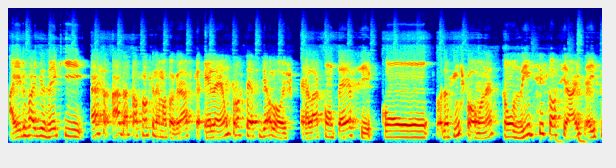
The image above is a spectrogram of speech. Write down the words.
Aí ele vai dizer que essa adaptação cinematográfica, ela é um processo dialógico. Ela acontece com da seguinte forma, né? São os índices sociais, é, isso,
